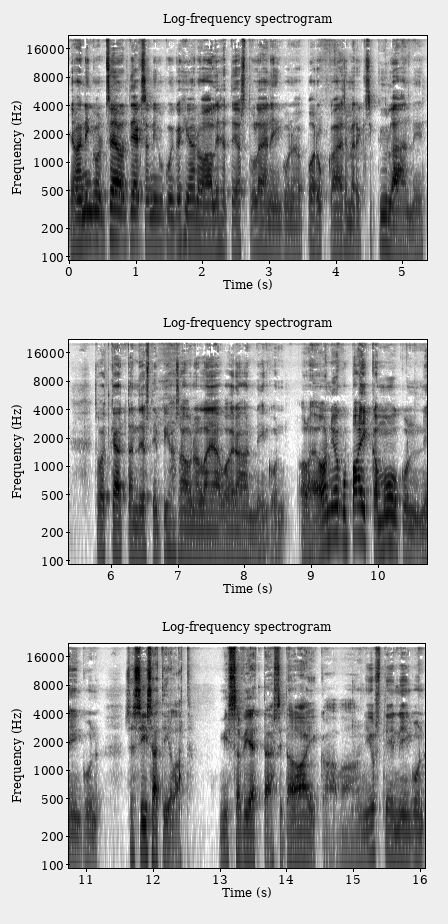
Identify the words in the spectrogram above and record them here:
Ja niin kuin, se on, tiedätkö, niin kuin, kuinka hienoa olisi, että jos tulee niin kuin, porukkaa esimerkiksi kylään, niin sä voit käyttää niitä justiin pihasaunalla ja voidaan niin kuin, ole, on joku paikka muu kuin, niin kuin se sisätilat, missä viettää sitä aikaa, vaan on justiin niin kuin,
